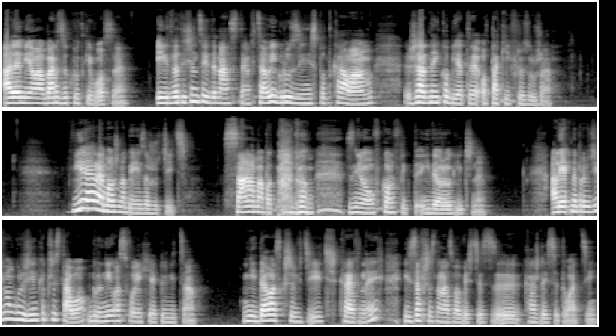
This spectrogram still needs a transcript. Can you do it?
ale miała bardzo krótkie włosy. I w 2011 w całej Gruzji nie spotkałam żadnej kobiety o takiej fryzurze. Wiele można by jej zarzucić. Sama podpadłam z nią w konflikt ideologiczny. Ale jak na prawdziwą Gruzinkę przystało, broniła swoich jak lwica. Nie dała skrzywdzić krewnych i zawsze znalazła wyjście z y, każdej sytuacji.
